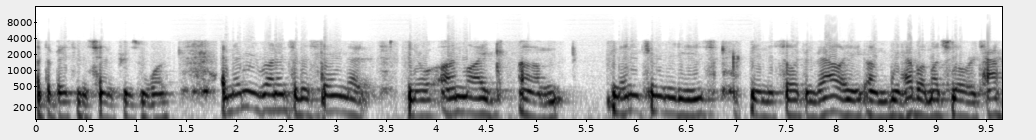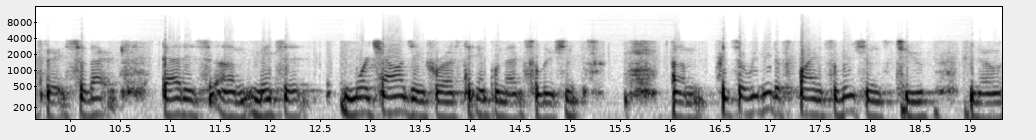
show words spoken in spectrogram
at the base of the Santa Cruz Wharf. And then we run into this thing that you know, unlike um, many communities in the Silicon Valley, um, we have a much lower tax base. So that, that is, um, makes it more challenging for us to implement solutions. Um, and so we need to find solutions to, you know,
